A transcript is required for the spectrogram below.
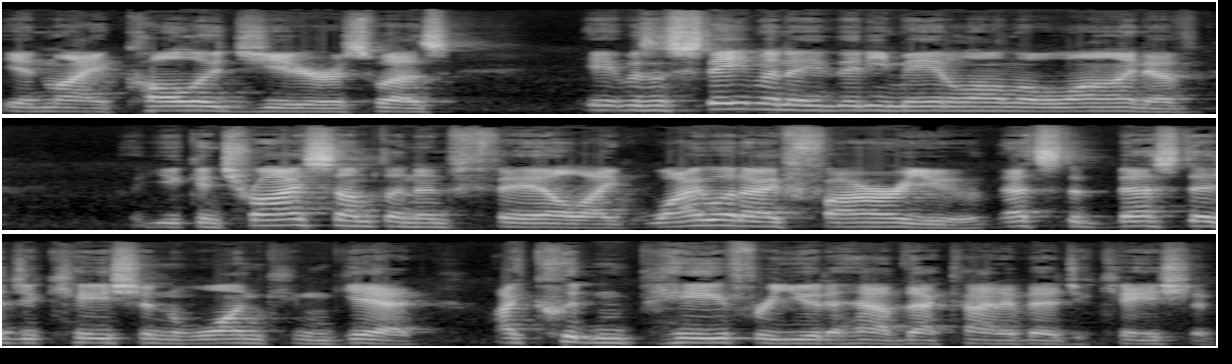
in my college years was it was a statement that he made along the line of you can try something and fail like why would i fire you that's the best education one can get I couldn't pay for you to have that kind of education.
